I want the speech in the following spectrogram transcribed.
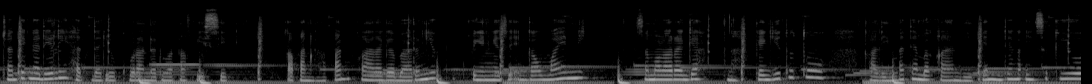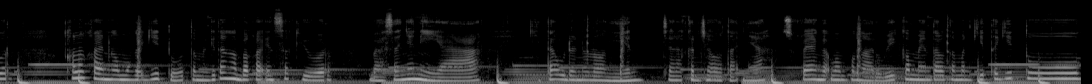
cantik nggak dilihat dari ukuran dan warna fisik. Kapan-kapan olahraga bareng yuk, pengen ngejain kamu main nih sama olahraga. Nah, kayak gitu tuh kalimat yang bakalan bikin dia nggak insecure. Kalau kalian ngomong kayak gitu, teman kita nggak bakal insecure. Bahasanya nih ya, kita udah nolongin cara kerja otaknya supaya nggak mempengaruhi ke mental teman kita gitu.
